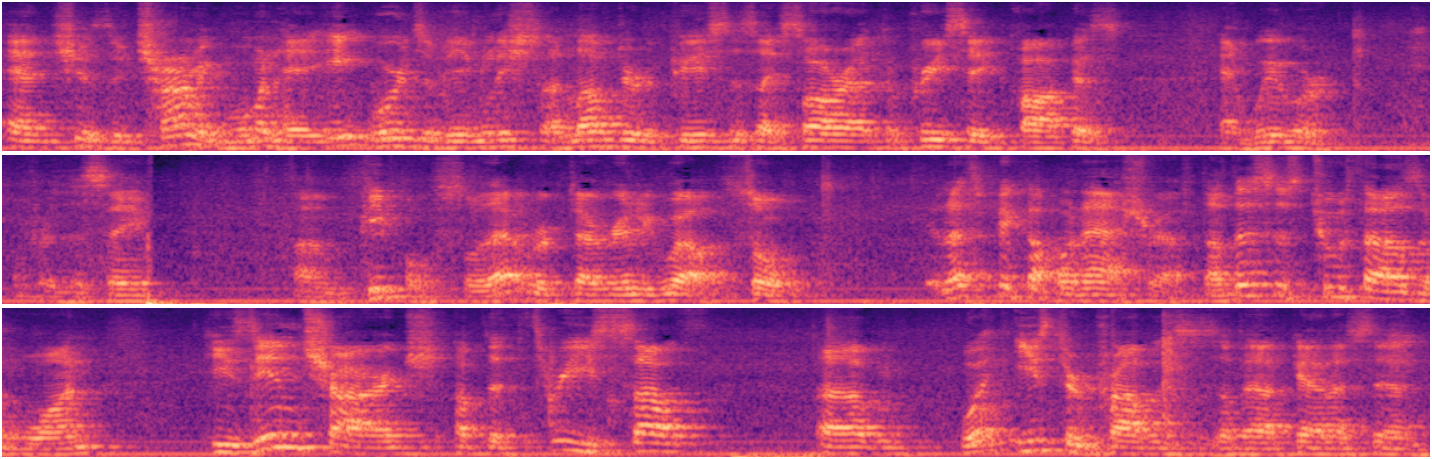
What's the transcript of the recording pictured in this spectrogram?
And she was a charming woman, had eight words of English. I loved her to pieces. I saw her at the precinct caucus and we were for the same um, people. So that worked out really well. So let's pick up on Ashraf. Now this is 2001. He's in charge of the three south, um, what eastern provinces of Afghanistan.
